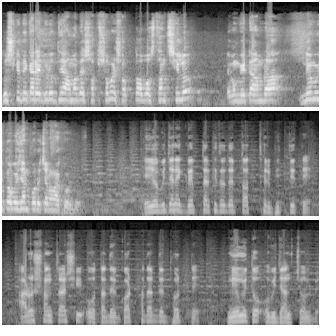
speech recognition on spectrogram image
দুষ্কৃতিকারীর বিরুদ্ধে আমাদের সবসময় শক্ত অবস্থান ছিল এবং এটা আমরা নিয়মিত অভিযান পরিচালনা করব। এই অভিযানে গ্রেপ্তারকৃতদের তথ্যের ভিত্তিতে আরও সন্ত্রাসী ও তাদের গডফাদারদের ধরতে নিয়মিত অভিযান চলবে।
